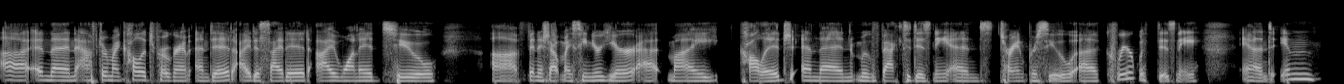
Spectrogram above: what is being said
uh, and then after my college program ended, I decided I wanted to uh, finish out my senior year at my college and then move back to Disney and try and pursue a career with Disney. And in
